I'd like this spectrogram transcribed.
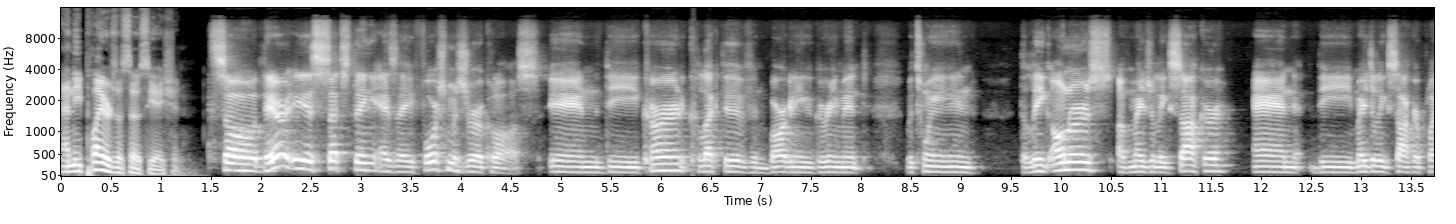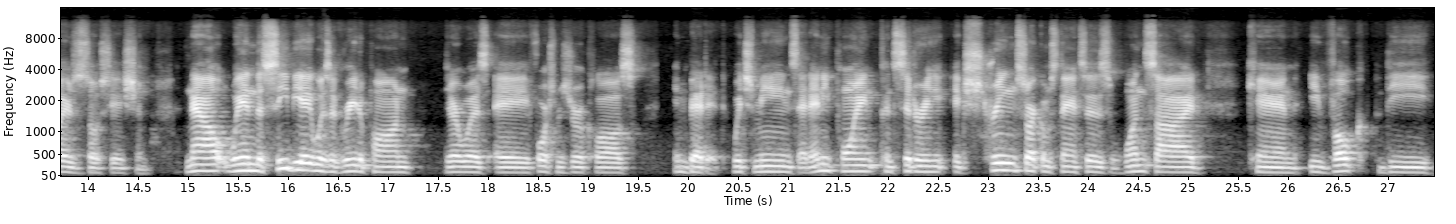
and the Players Association. So there is such thing as a force majeure clause in the current collective and bargaining agreement between the league owners of Major League Soccer and the Major League Soccer Players Association. Now, when the CBA was agreed upon, there was a force majeure clause embedded, which means at any point, considering extreme circumstances, one side can evoke the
